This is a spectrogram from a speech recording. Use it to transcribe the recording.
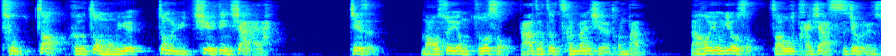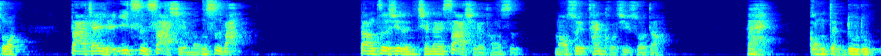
楚赵合纵盟约终于确定下来了。接着，毛遂用左手拿着这盛满血的铜盘，然后用右手招呼台下十九人说：“大家也依次歃血盟誓吧。”当这些人前来歃血的同时，毛遂叹口气说道：“哎，公等碌碌，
